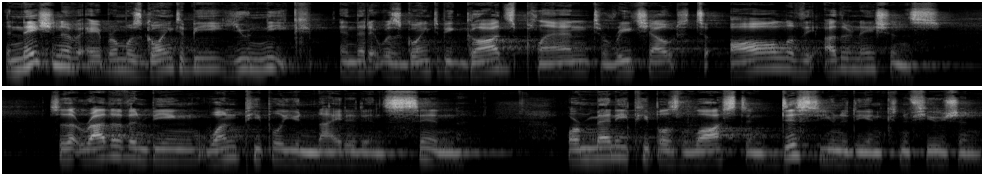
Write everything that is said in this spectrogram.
The nation of Abram was going to be unique in that it was going to be God's plan to reach out to all of the other nations, so that rather than being one people united in sin, or many peoples lost in disunity and confusion,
